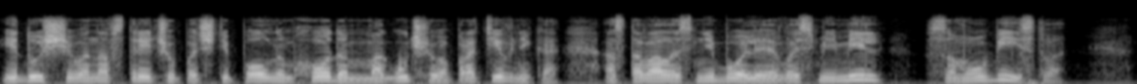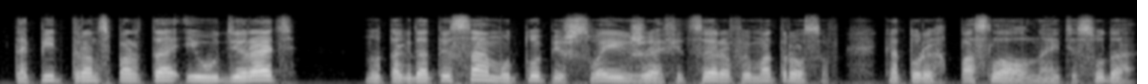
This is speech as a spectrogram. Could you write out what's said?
идущего навстречу почти полным ходом могучего противника, оставалось не более 8 миль, самоубийство. Топить транспорта и удирать но тогда ты сам утопишь своих же офицеров и матросов, которых послал на эти суда.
